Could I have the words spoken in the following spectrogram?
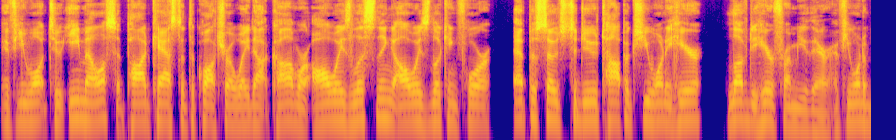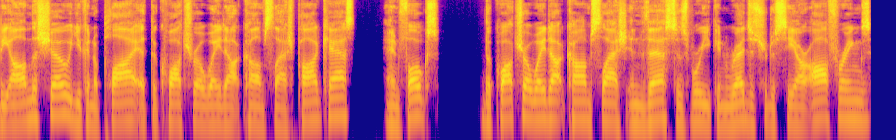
If you want to email us at podcast at thequattroway.com, we're always listening, always looking for episodes to do, topics you want to hear. Love to hear from you there. If you want to be on the show, you can apply at thequattroway.com slash podcast. And folks, thequattroway.com slash invest is where you can register to see our offerings,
